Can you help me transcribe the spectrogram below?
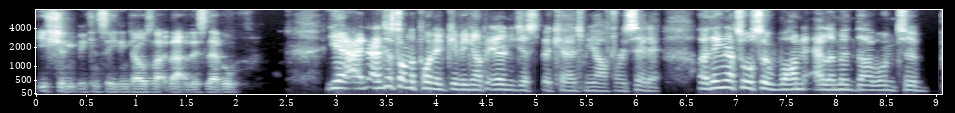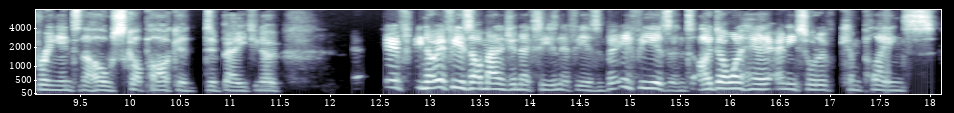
you shouldn't be conceding goals like that at this level. Yeah, and, and just on the point of giving up, it only just occurred to me after I said it. I think that's also one element that I want to bring into the whole Scott Parker debate. You know, if you know if he is our manager next season, if he isn't, but if he isn't, I don't want to hear any sort of complaints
